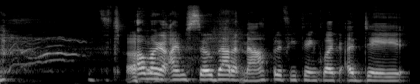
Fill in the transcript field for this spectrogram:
Oh my god, I'm so bad at math, but if you think like a date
